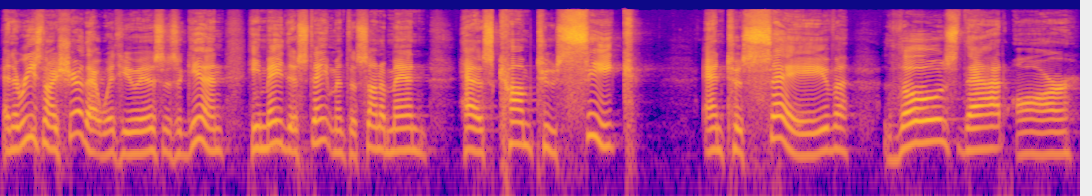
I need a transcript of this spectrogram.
And the reason I share that with you is, is again, he made this statement the Son of Man has come to seek and to save those that are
